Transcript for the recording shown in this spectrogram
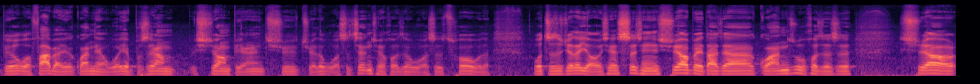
比如我发表一个观点，我也不是让希望别人去觉得我是正确或者我是错误的。我只是觉得有一些事情需要被大家关注，或者是需要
